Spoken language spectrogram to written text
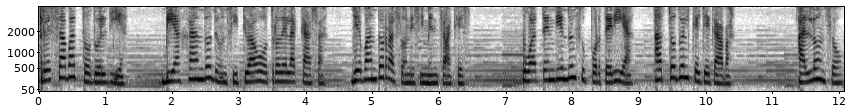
Rezaba todo el día, viajando de un sitio a otro de la casa, llevando razones y mensajes, o atendiendo en su portería a todo el que llegaba. Alonso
